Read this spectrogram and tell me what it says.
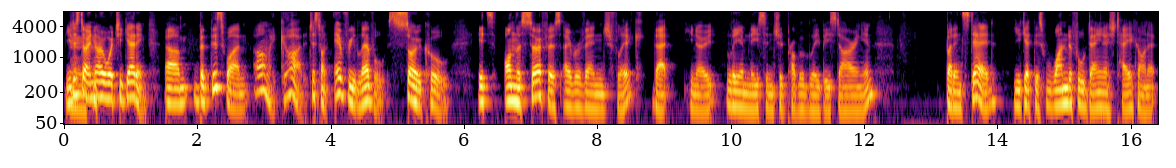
You just don't know what you're getting. Um, but this one, oh my God, just on every level, so cool. it's on the surface a revenge flick that you know Liam Neeson should probably be starring in, but instead you get this wonderful Danish take on it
